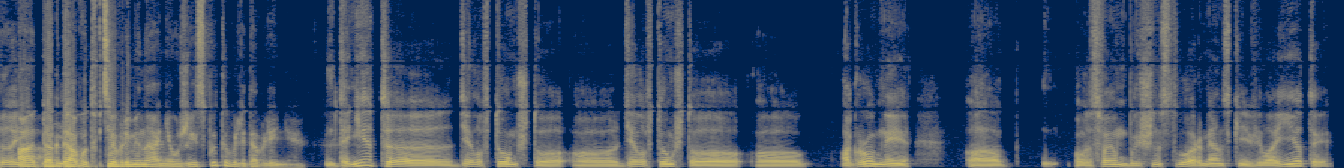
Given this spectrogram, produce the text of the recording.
а тогда, вот в те времена, они уже испытывали давление? Да нет, э, дело в том, что э, дело в том, что огромные по своему большинству армянские вилоеты,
